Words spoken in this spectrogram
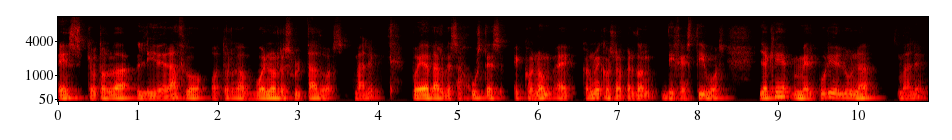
es que otorga liderazgo, otorga buenos resultados, ¿vale? Puede dar desajustes económ económicos, no, perdón, digestivos, ya que Mercurio y Luna, ¿vale?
